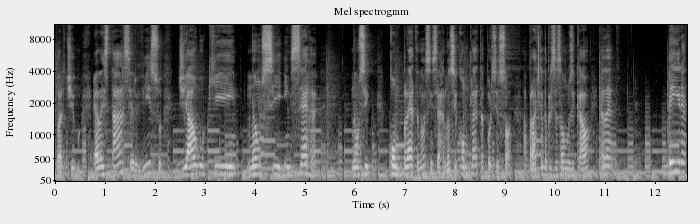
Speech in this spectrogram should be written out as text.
do artigo, ela está a serviço de algo que não se encerra, não se completa, não se encerra, não se completa por si só. A prática da apreciação musical, ela é beira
